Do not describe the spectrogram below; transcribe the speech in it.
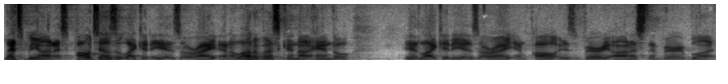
Let's be honest. Paul tells it like it is, all right? And a lot of us cannot handle it like it is, all right? And Paul is very honest and very blunt.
